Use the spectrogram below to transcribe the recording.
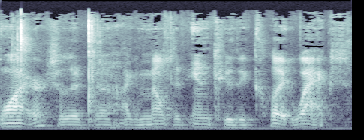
wire so that uh, I can melt it into the clay wax.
